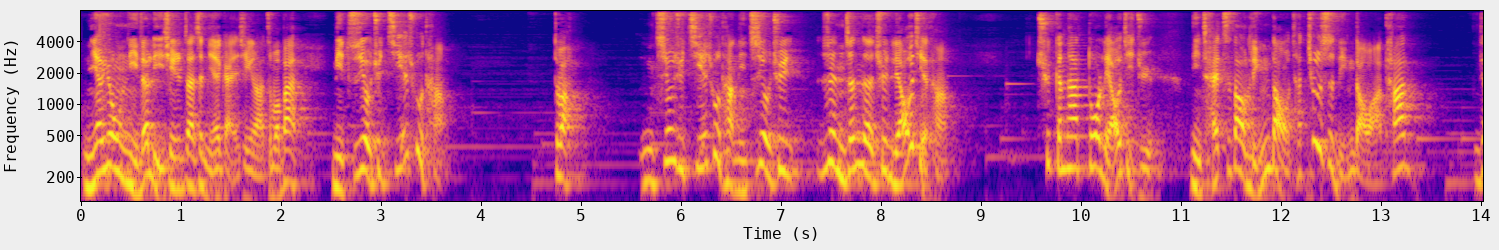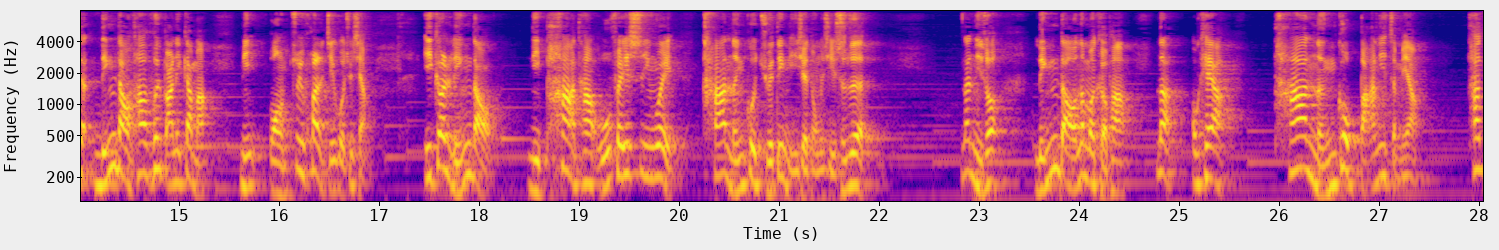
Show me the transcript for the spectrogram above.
你要用你的理性去战胜你的感性啊？怎么办？你只有去接触他，对吧？你只有去接触他，你只有去认真的去了解他，去跟他多聊几句，你才知道领导他就是领导啊。他，领导他会把你干嘛？你往最坏的结果去想，一个领导你怕他，无非是因为他能够决定你一些东西，是不是？那你说领导那么可怕，那 OK 啊？他能够把你怎么样？他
